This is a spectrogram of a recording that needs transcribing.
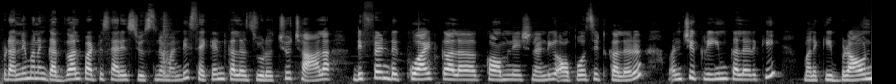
ఇప్పుడు అన్ని మనం గద్వాల్ పట్టు శారీస్ చూస్తున్నామండి. సెకండ్ కలర్ చూడొచ్చు. చాలా డిఫరెంట్ క్వైట్ కలర్ కాంబినేషన్ అండి. ఆపోజిట్ కలర్ మంచి క్రీమ్ కలర్కి మనకి బ్రౌన్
